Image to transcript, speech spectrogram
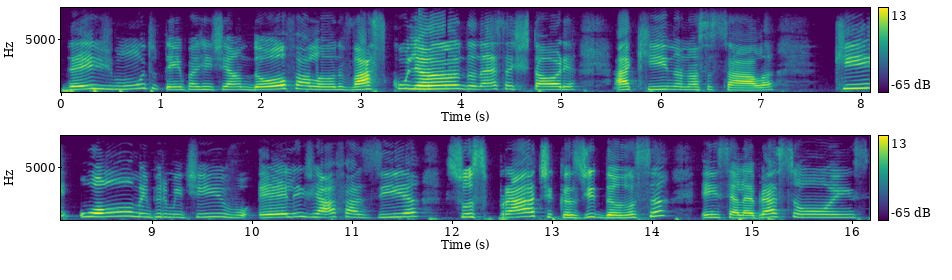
desde muito tempo a gente andou falando, vasculhando nessa história aqui na nossa sala, que o homem primitivo ele já fazia suas práticas de dança em celebrações,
